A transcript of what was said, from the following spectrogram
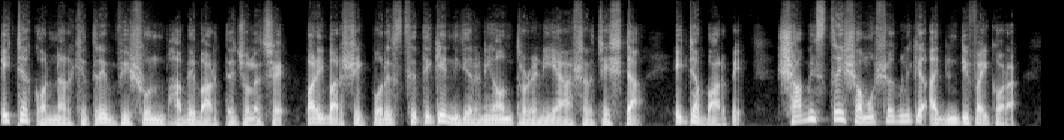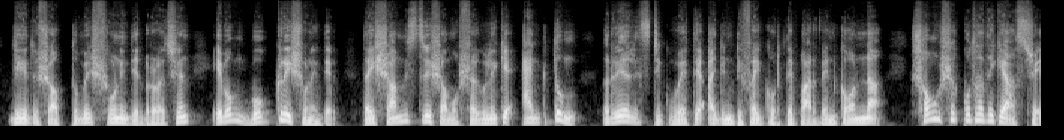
এটা কন্যার ক্ষেত্রে ভীষণভাবে বাড়তে চলেছে। পারিপার্শ্বিক পরিস্থিতিকে নিজের নিয়ন্ত্রণে নিয়ে আসার চেষ্টা, এটা বাড়বে। স্বামী স্ত্রী সমস্যাগুলিকে আইডেন্টিফাই করা যেহেতু সপ্তমে শনিদেব রয়েছেন এবং বক্রী শনিদেব, তাই স্বামী স্ত্রী সমস্যাগুলিকে একদম রিয়েলিস্টিক ওয়েতে আইডেন্টিফাই করতে পারবেন কন্যা। সমস্যা কোথা থেকে আসছে?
